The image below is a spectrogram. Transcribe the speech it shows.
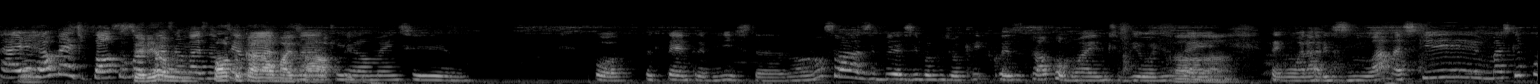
Aí realmente falta uma Seria coisa um- mais falta um canal mais né, rápido. Que realmente. Pô, tem que ter entrevista, não, não só exibir, exibir videoclipe, coisa e tal, como a MTV hoje Ah, tem, tem um horáriozinho lá, mas que, mas que, pô,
